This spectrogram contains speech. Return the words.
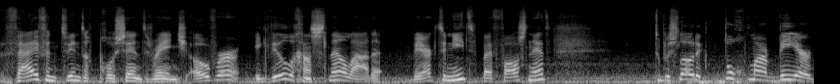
25% range over. Ik wilde gaan snel laden, werkte niet bij Fastnet. Toen besloot ik toch maar weer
